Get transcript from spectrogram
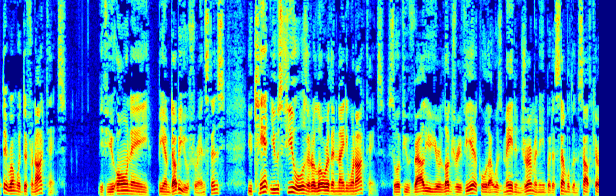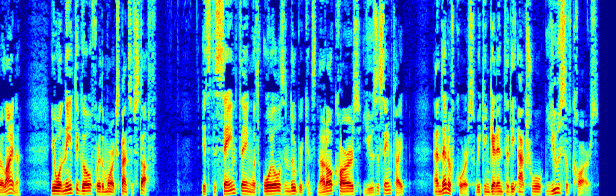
but they run with different octanes. If you own a BMW, for instance, you can't use fuels that are lower than 91 octanes. So if you value your luxury vehicle that was made in Germany but assembled in South Carolina, you will need to go for the more expensive stuff. It's the same thing with oils and lubricants. Not all cars use the same type. And then, of course, we can get into the actual use of cars.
